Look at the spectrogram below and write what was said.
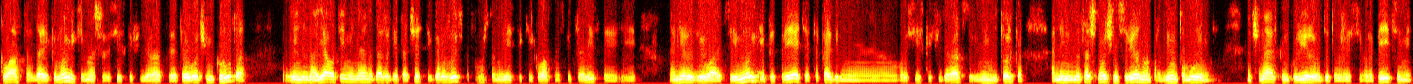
кластер да, экономики в нашей Российской Федерации. Это очень круто. Я не знаю, я вот ими, наверное, даже где-то отчасти горжусь, потому что ну, есть такие классные специалисты, и они развиваются. И многие предприятия, это кабельные э, в Российской Федерации, ну и не только, они на достаточно очень серьезном продвинутом уровне. Начинают конкурировать где-то уже с европейцами.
